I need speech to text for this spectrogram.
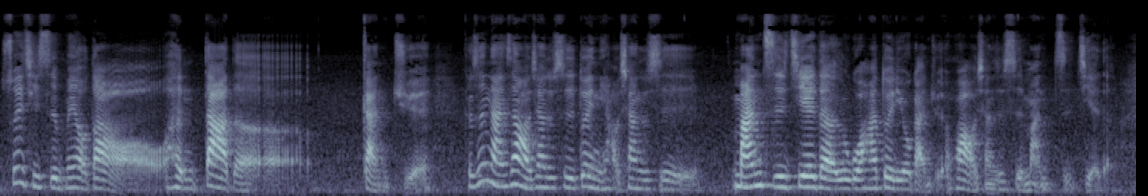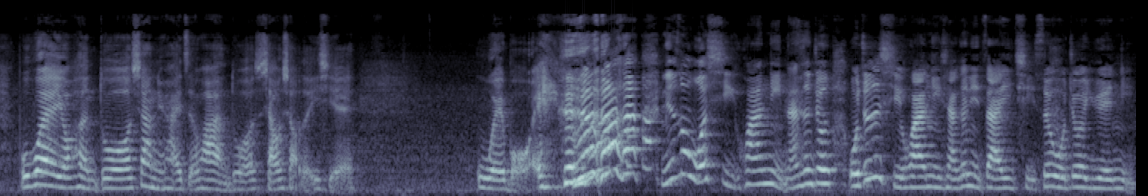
所以其实没有到很大的感觉。可是男生好像就是对你好像就是蛮直接的，如果他对你有感觉的话，好像就是蛮直接的。不会有很多像女孩子的话，很多小小的一些微博哎，你是说我喜欢你，男生就我就是喜欢你，想跟你在一起，所以我就会约你。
